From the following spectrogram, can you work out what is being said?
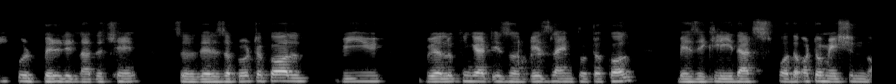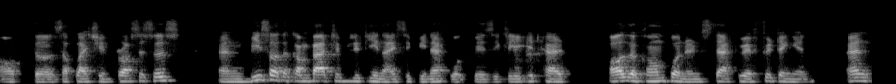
we could build in other chain. So there is a protocol we we are looking at is a baseline protocol. Basically, that's for the automation of the supply chain processes and we saw the compatibility in ICP network. Basically, it had all the components that were fitting in. And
